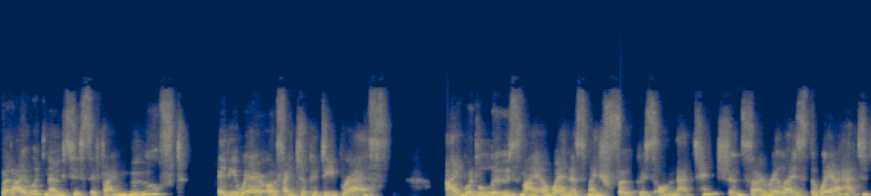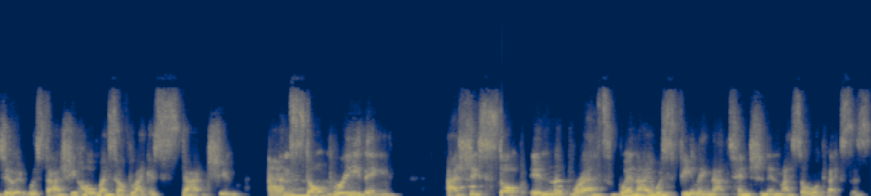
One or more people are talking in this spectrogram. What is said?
But I would notice if I moved anywhere or if I took a deep breath, I would lose my awareness, my focus on that tension. So I realized the way I had to do it was to actually hold myself like a statue and stop breathing. Actually, stop in the breath when I was feeling that tension in my solar plexus.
